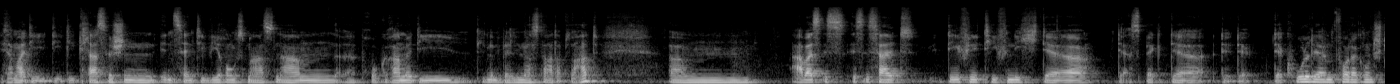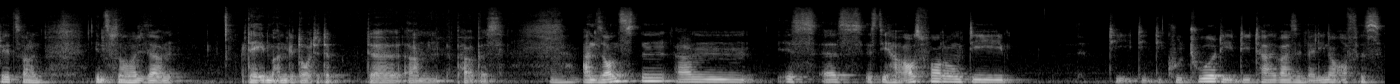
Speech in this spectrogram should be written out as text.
ich sag mal, die, die, die klassischen Incentivierungsmaßnahmen, äh, Programme, die, die ein Berliner Startup so hat. Ähm, aber es ist, es ist halt definitiv nicht der, der Aspekt der, der, der, der, Kohle, der im Vordergrund steht, sondern insbesondere dieser, der eben angedeutete der, ähm, Purpose. Mhm. Ansonsten ähm, ist es ist die Herausforderung, die, die, die, die Kultur, die, die teilweise im Berliner Office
